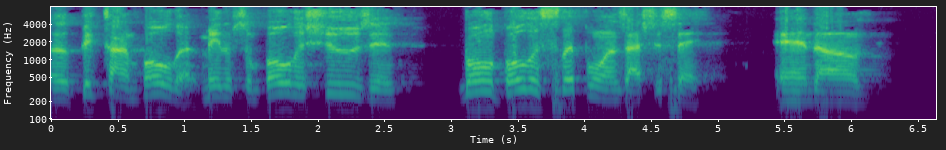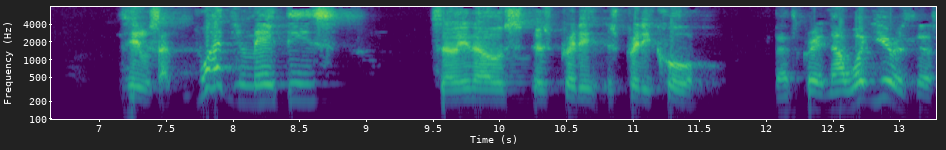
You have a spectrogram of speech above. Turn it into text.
a big time bowler. Made him some bowling shoes and bowling, bowling slip ons, I should say. And um, he was like, "What? You made these?" So you know, it was, it was pretty. It was pretty cool. That's great. Now, what year is this?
